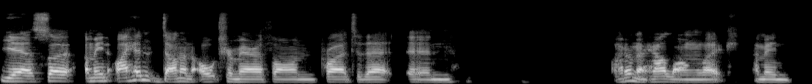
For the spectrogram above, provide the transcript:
Yeah, so I mean, I hadn't done an ultra marathon prior to that in I don't know how long. Like, I mean,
